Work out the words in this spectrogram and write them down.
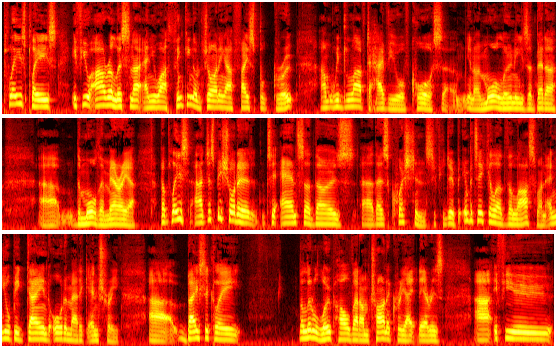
please, please, if you are a listener and you are thinking of joining our Facebook group, um, we'd love to have you, of course. Um, you know, more loonies are better, um, the more the merrier. But please, uh, just be sure to, to answer those uh, those questions if you do, in particular the last one, and you'll be gained automatic entry. Uh, basically, the little loophole that I'm trying to create there is Uh, if you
